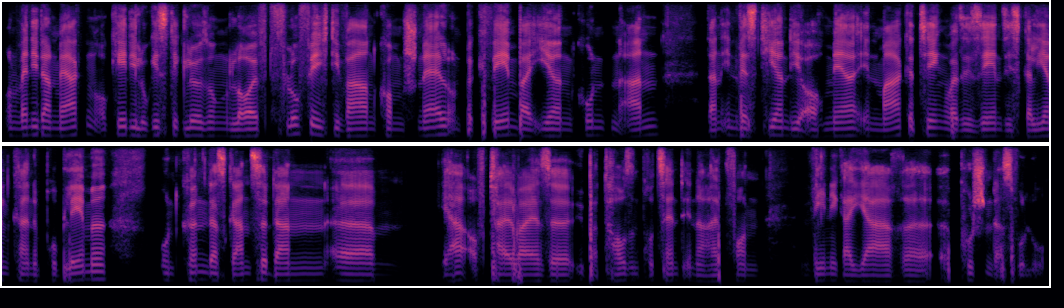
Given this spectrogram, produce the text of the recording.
und wenn die dann merken, okay, die Logistiklösung läuft fluffig, die Waren kommen schnell und bequem bei ihren Kunden an, dann investieren die auch mehr in Marketing, weil sie sehen, sie skalieren keine Probleme und können das Ganze dann ähm, ja auf teilweise über 1000 Prozent innerhalb von weniger Jahre äh, pushen das Volumen.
